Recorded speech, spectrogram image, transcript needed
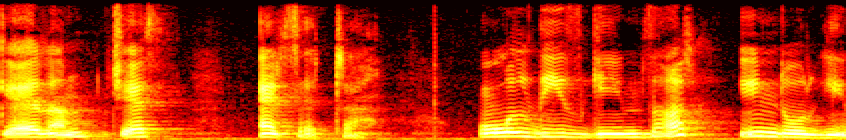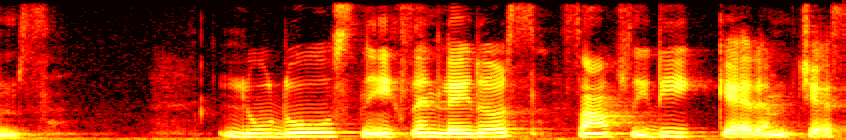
carom, chess, etc. All these games are indoor games. Ludo, snakes and ladders, sampsidi, carom, chess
